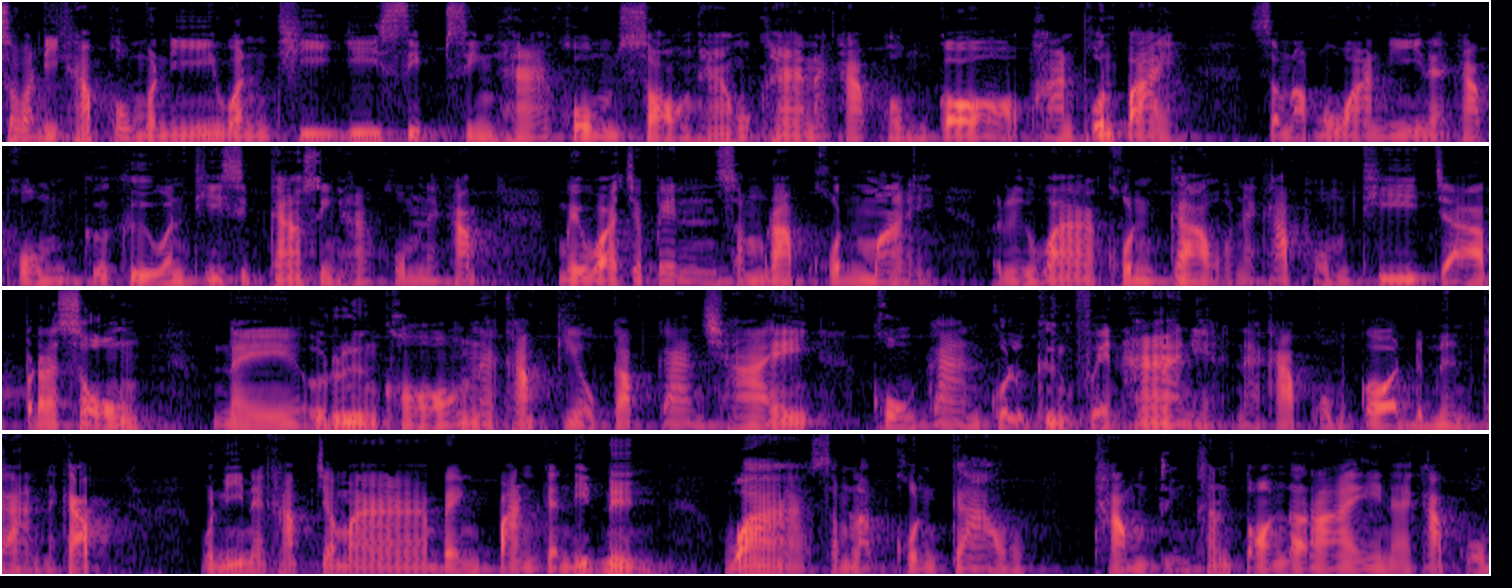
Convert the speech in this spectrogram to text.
สวัสดีครับผมวันนี้วันที่ 20 สิงหาคม 2565 นะครับผมก็ผ่านพ้นไปสำหรับเมื่อวานนี้นะครับผมก็คือวันที่ 19 สิงหาคมนะครับไม่ว่าจะเป็นสำหรับคนใหม่ หรือว่าคนเก่านะครับผมที่จะประสงค์ในเรื่องของนะครับเกี่ยวกับการใช้โครงการคนละครึ่งเฟส5เนี่ยนะครับผมก็ดำเนินการนะครับ วันนี้นะครับจะมาแบ่งปันกันนิดนึงว่าสำหรับคนเก่า ทำถึงขั้นตอนอะไรนะครับ ผม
